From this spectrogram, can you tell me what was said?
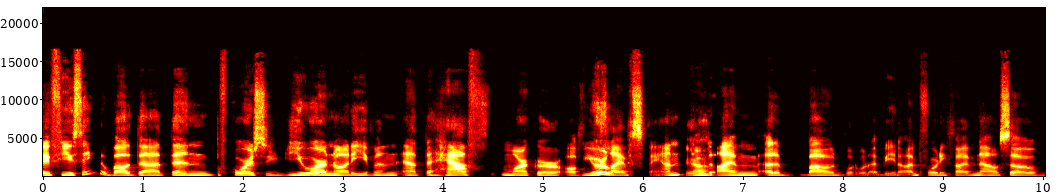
if you think about that, then of course you are not even at the half marker of your lifespan. Yeah. And I'm at about what would I be? I'm 45 now. So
